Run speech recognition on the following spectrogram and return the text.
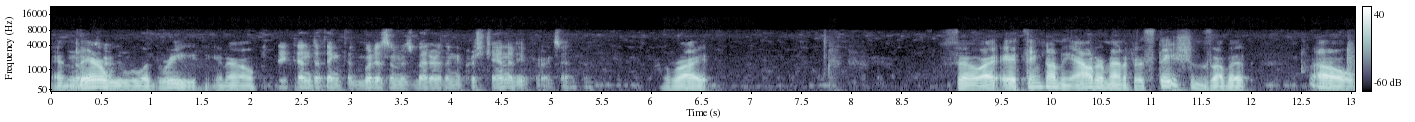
And No, there we will agree, you know. They tend to think that Buddhism is better than Christianity, for example. Right. So I, I think on the outer manifestations of it, oh,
